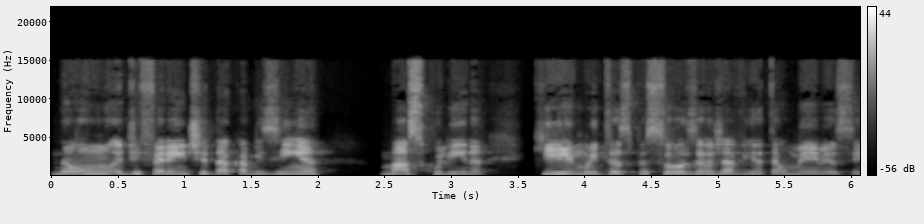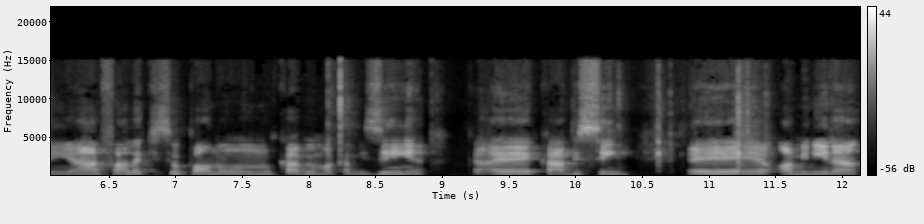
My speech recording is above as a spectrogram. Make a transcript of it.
Não é diferente da camisinha masculina. que muitas pessoas, eu já vi até um meme assim, ah, fala que seu pau não, não cabe uma camisinha. É, cabe sim. É, a menina,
